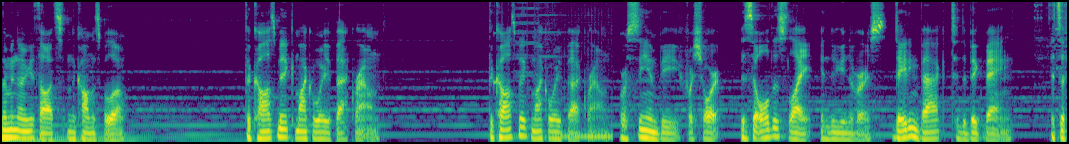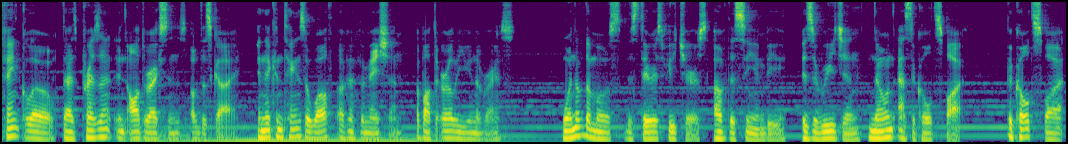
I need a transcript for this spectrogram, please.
Let me know your thoughts in the comments below. The Cosmic Microwave Background The Cosmic Microwave Background, or CMB for short, is the oldest light in the universe, dating back to the Big Bang it's a faint glow that is present in all directions of the sky, and it contains a wealth of information about the early universe. One of the most mysterious features of the CMB is a region known as the cold spot. The cold spot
